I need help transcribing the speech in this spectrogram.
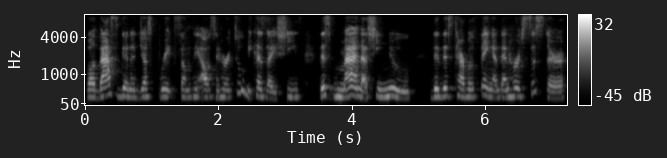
well, that's gonna just break something else in her too, because like she's this man that she knew did this terrible thing, and then her sister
